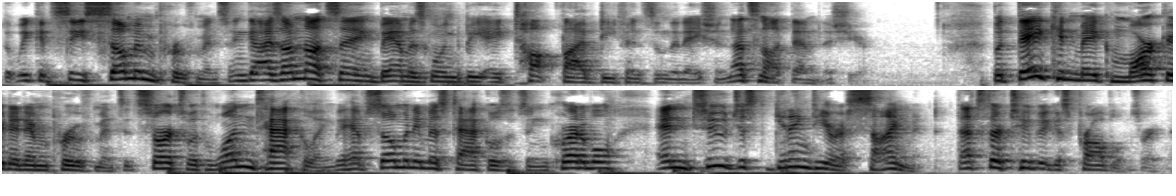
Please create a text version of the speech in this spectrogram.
that we could see some improvements. And guys, I'm not saying Bama is going to be a top five defense in the nation. That's not them this year. But they can make marketed improvements. It starts with one tackling. They have so many missed tackles, it's incredible. And two, just getting to your assignment. That's their two biggest problems right now.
